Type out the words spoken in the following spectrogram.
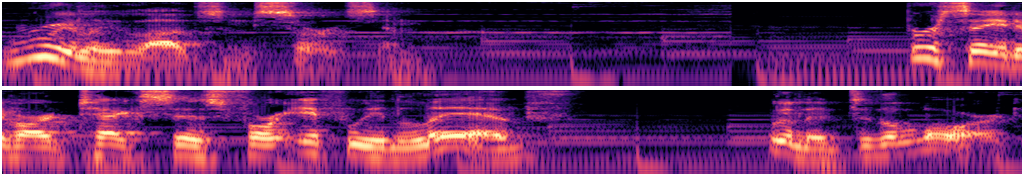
really loves and serves Him. Verse 8 of our text says, For if we live, we live to the Lord.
